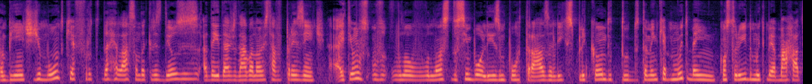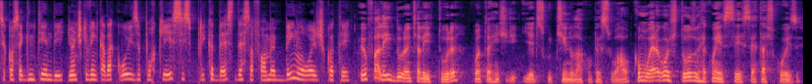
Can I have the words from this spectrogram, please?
ambiente de mundo que é fruto da relação daqueles deuses, a deidade da água não estava presente. Aí tem um, o, o, o, lance do simbolismo por trás ali, explicando tudo também, que é muito bem construído, muito bem amarrado, você consegue entender de onde que vem cada coisa, porque se explica desse, dessa forma, é bem lógico até. Eu falei durante a leitura, enquanto a gente ia discutindo lá com o pessoal, como era gostoso reconhecer certas coisas,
